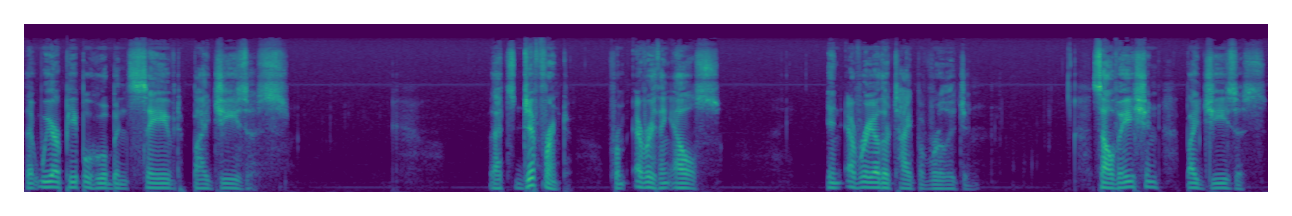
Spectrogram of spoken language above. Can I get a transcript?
that we are people who have been saved by Jesus. That's different from everything else in every other type of religion. Salvation by Jesus.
